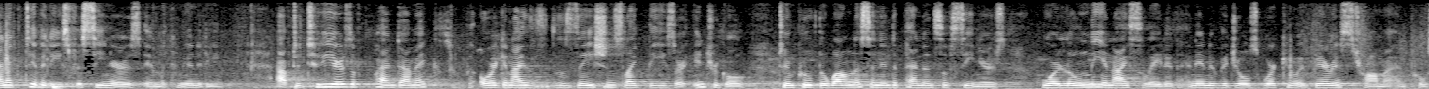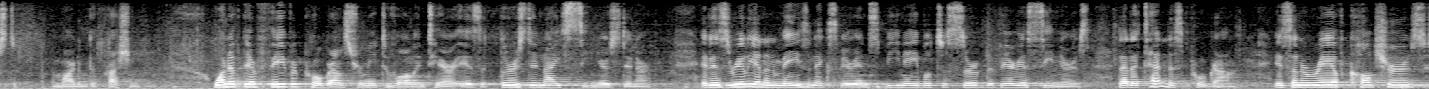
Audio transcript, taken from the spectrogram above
and activities for seniors in the community. After two years of pandemic, organizations like these are integral to improve the wellness and independence of seniors who are lonely and isolated and individuals working with various trauma and post-mortem depression. One of their favourite programs for me to volunteer is a Thursday night seniors dinner. It is really an amazing experience being able to serve the various seniors that attend this program. It's an array of cultures,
